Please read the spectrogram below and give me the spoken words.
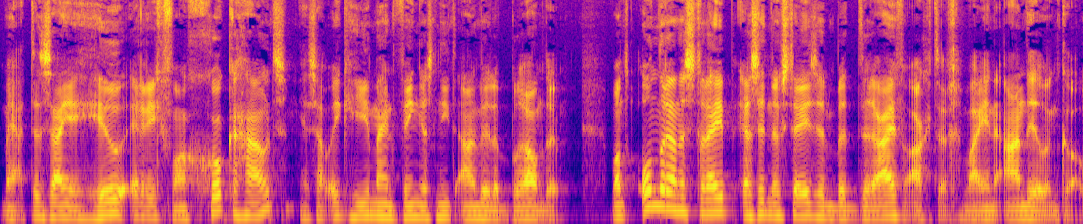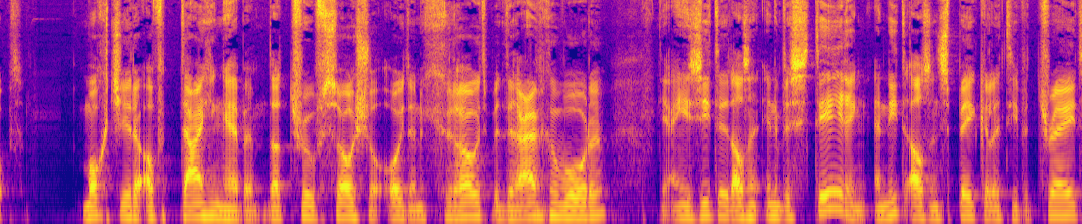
Maar ja, tenzij je heel erg van gokken houdt, zou ik hier mijn vingers niet aan willen branden. Want onderaan de streep, er zit nog steeds een bedrijf achter waar je een aandeel in koopt. Mocht je de overtuiging hebben dat Truth Social ooit een groot bedrijf kan worden, ja, en je ziet dit als een investering en niet als een speculatieve trade,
